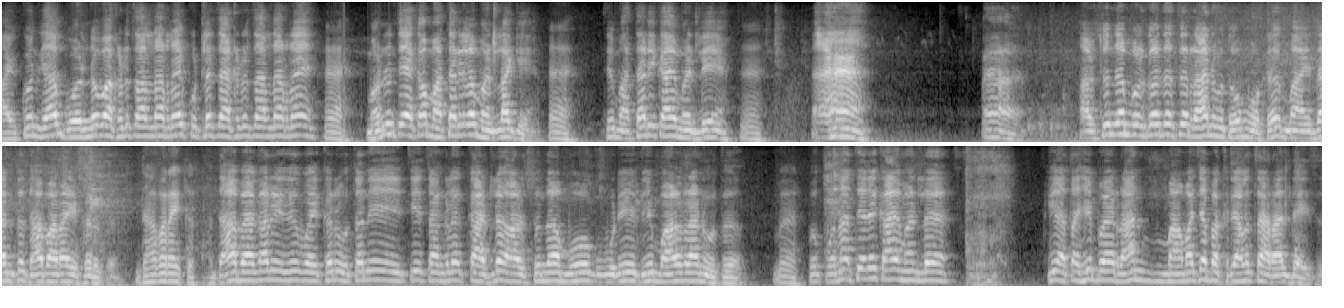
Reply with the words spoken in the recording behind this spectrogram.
ऐकून घ्या बोलणं वाकडं चालणार नाही कुठलं चाकडं चालणार नाही. हां, म्हणून ते एका म्हातारीला म्हटला की हां, ते म्हातारी काय म्हटली? हां. अडचण मुलगाचं रान होतं मोठं मैदानचं दहा बारा एकर होतं. दहा बारा एकर. दहा बारा एकर होतं आणि ते चांगलं काढलं अळसुंदा मोग उडे ते माळ रान होतं. बर. मग पुन्हा त्याने काय म्हटलं की आता हे ब- रान मामाच्या बकऱ्याला चारायला द्यायचं.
